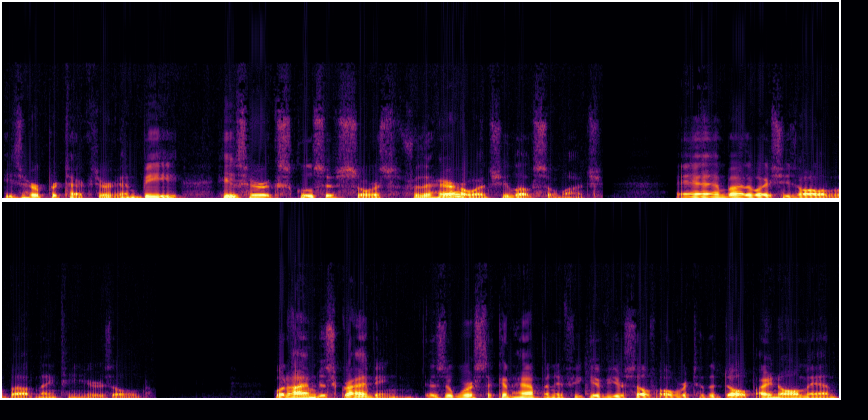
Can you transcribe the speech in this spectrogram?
He's her protector. And B, he's her exclusive source for the heroin she loves so much. And by the way, she's all of about 19 years old. What I'm describing is the worst that can happen if you give yourself over to the dope. I know a man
